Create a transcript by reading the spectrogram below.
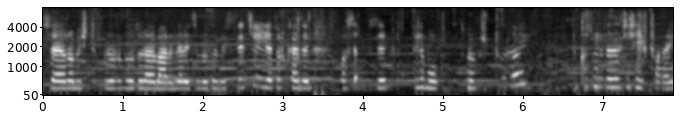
sobie robić, tylko robiło to na marne, więc sobie zrobić zdjęcie i miniaturkę z, z filmu, był wczoraj? Tylko z dzisiaj wczoraj.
